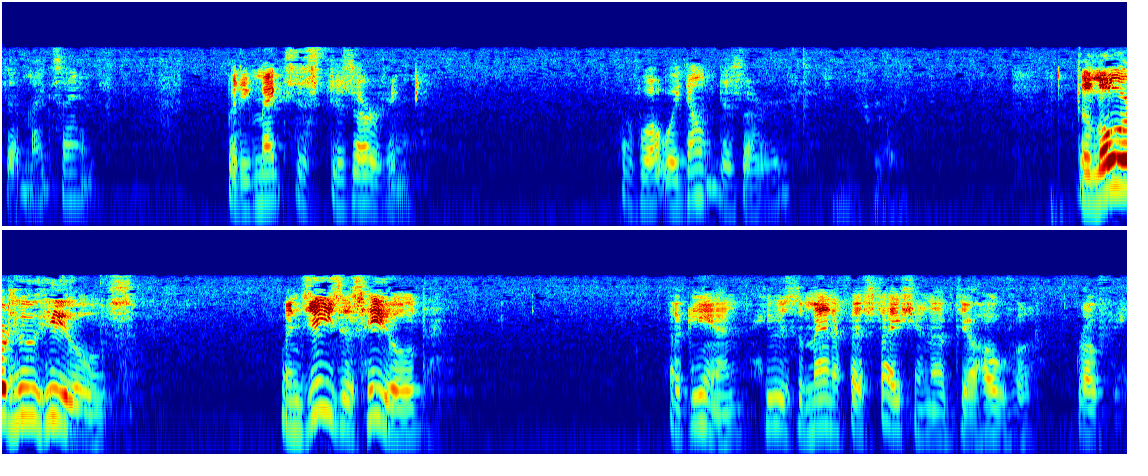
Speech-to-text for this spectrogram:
Does that make sense? But he makes us deserving of what we don't deserve. The Lord who heals. When Jesus healed, again, he was the manifestation of Jehovah Rophi.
